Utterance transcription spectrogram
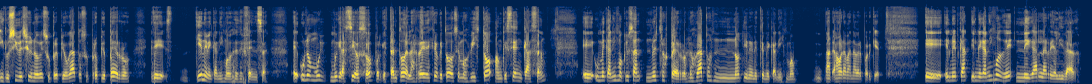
Inclusive si uno ve su propio gato, su propio perro, tiene mecanismos de defensa. Eh, uno muy, muy gracioso, porque está en todas las redes, creo que todos hemos visto, aunque sea en casa, eh, un mecanismo que usan nuestros perros. Los gatos no tienen este mecanismo. Ahora van a ver por qué. Eh, el mecanismo de negar la realidad.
